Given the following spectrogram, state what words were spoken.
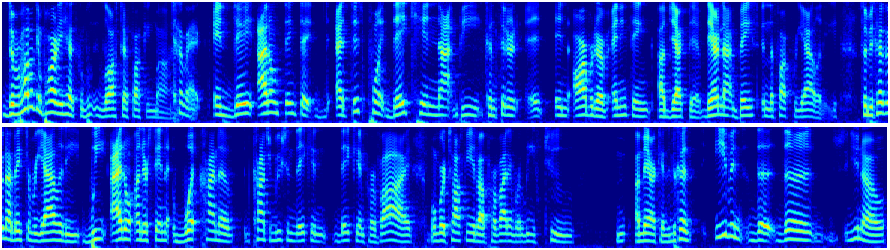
the Republican Party has completely lost their fucking mind. Correct. And they, I don't think that at this point they cannot be considered an, an arbiter of anything objective. They're not based in the fuck reality. So because they're not based in reality, we, I don't understand what kind of contribution they can they can provide when we're talking about providing relief to Americans because even the the you know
